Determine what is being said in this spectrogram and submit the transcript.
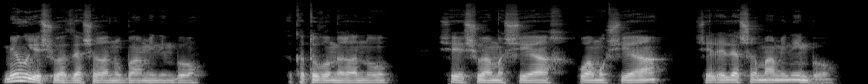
מיהו ישוע זה אשר אנו מאמינים בו? הכתוב אומר לנו שישוע המשיח הוא המושיע של אלה אשר מאמינים בו,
